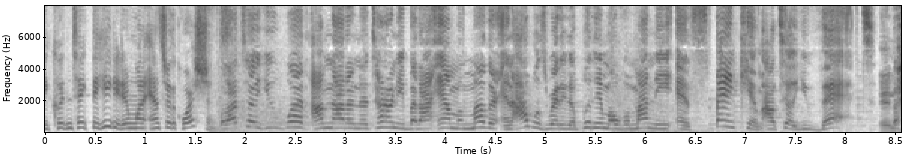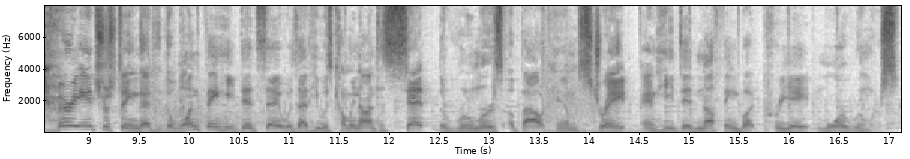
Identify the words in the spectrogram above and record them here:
he couldn't take the heat. He didn't want to answer the questions. Well, I tell you what, I'm not an attorney, but I am a mother, and I was ready to put him over my knee and spank him. I'll tell you that. And it's very interesting that the one thing he did say was that he was coming on to set the rumors about him straight, and he did nothing but create more rumors.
